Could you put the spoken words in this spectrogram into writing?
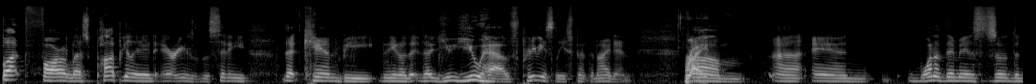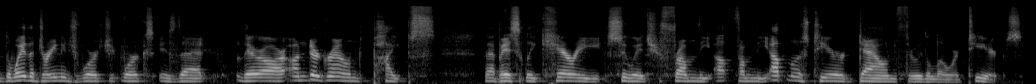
but far less populated areas of the city that can be you know that, that you you have previously spent the night in. Right. Um, uh, and one of them is so the, the way the drainage work, works is that there are underground pipes that basically carry sewage from the up from the upmost tier down through the lower tiers.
